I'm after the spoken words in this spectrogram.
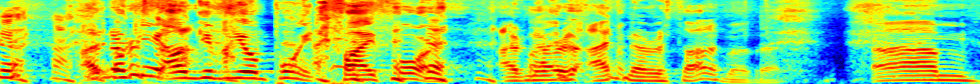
okay, I'll give you a point. Five four. I've never, I've never thought about that. Um,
